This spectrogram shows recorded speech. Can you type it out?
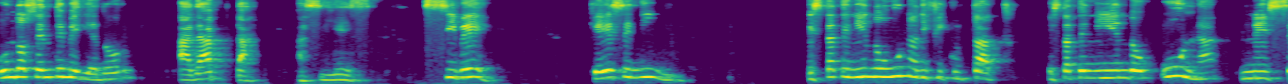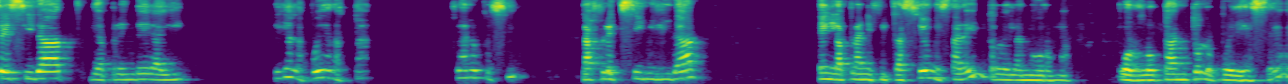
Un docente mediador adapta. Así es. Si ve que ese niño está teniendo una dificultad, está teniendo una necesidad de aprender ahí, ella la puede adaptar. Claro que sí. La flexibilidad en la planificación está dentro de la norma, por lo tanto lo puede hacer.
